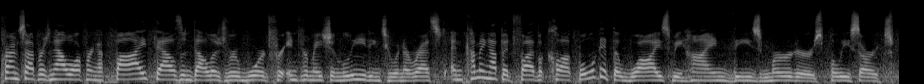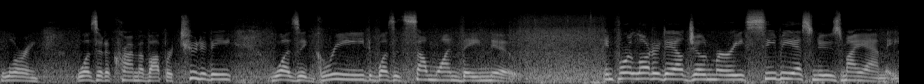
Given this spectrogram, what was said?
Crime Stoppers now offering a $5,000 reward for information leading to an arrest. And coming up at 5 o'clock, we'll look at the whys behind these murders police are exploring. Was it a crime of opportunity? Was it greed? Was it someone they knew? In Fort Lauderdale, Joan Murray, CBS News, Miami.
